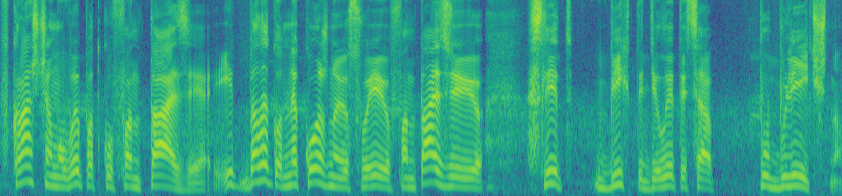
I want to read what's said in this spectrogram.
в кращому випадку фантазія. І далеко не кожною своєю фантазією слід бігти, ділитися публічно.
